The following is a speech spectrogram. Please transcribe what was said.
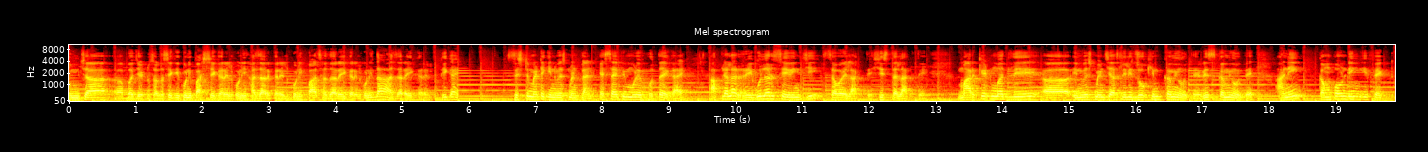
तुमच्या बजेटनुसार जसे की कोणी पाचशे करेल कोणी हजार करेल कोणी पाच हजारही करेल कोणी दहा हजारही करेल. ठीक आहे? Systematic investment plan S I पीमुळे होतं आहे काय? आपल्याला रेग्युलर सेविंगची सवय लागते शिस्त लागते. मार्केटमधली इन्व्हेस्टमेंटची असलेली जोखीम कमी होते रिस्क कमी होते. आणि कंपाऊंडिंग इफेक्ट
